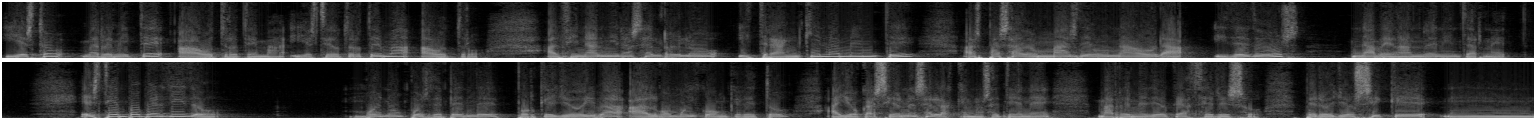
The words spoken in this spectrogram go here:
Y esto me remite a otro tema, y este otro tema a otro. Al final miras el reloj y tranquilamente has pasado más de una hora y de dos navegando en Internet. ¿Es tiempo perdido? Bueno, pues depende, porque yo iba a algo muy concreto. Hay ocasiones en las que no se tiene más remedio que hacer eso, pero yo sí que mm,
